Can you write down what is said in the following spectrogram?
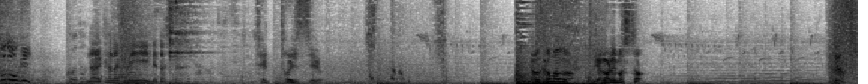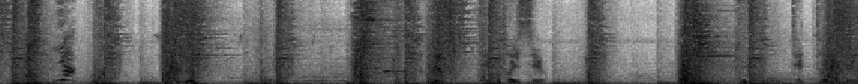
発動機なかなかいい出だし撤退せよ。仲間がやられました。撤退せよ。撤退せよ。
